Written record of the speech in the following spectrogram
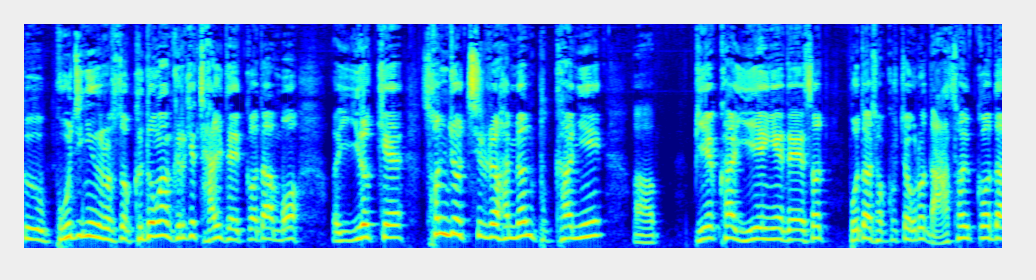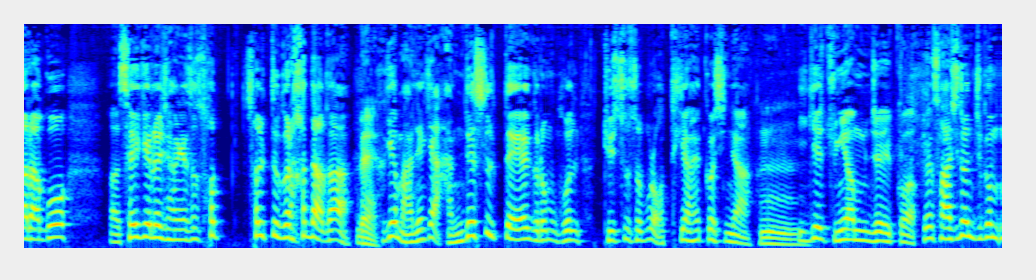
그 보증인으로서 그동안 그렇게 잘 될 거다 뭐 이렇게 선조치를 하면 북한이 어 비핵화 이행에 대해서 보다 적극적으로 나설 거다라고 어, 세계를 향해서 서, 설득을 하다가 네. 그게 만약에 안 됐을 때 그러면 그걸 뒷수습을 어떻게 할 것이냐 음. 이게 중요한 문제일 것 같고요. 사실은 지금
